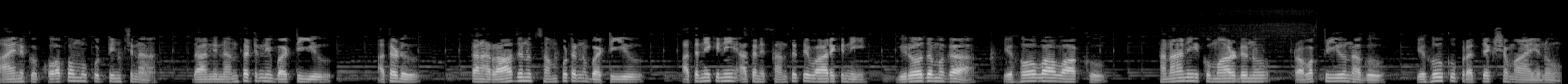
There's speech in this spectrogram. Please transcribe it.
ఆయనకు కోపము పుట్టించిన దానినంతటిని బట్టియు అతడు తన రాజును చంపుటను బట్టియు అతనికిని అతని సంతతి వారికిని విరోధముగా యహోవా వాక్కు హనానీ కుమారుడును ప్రవక్తయునగు యహూకు ప్రత్యక్షమాయెను.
